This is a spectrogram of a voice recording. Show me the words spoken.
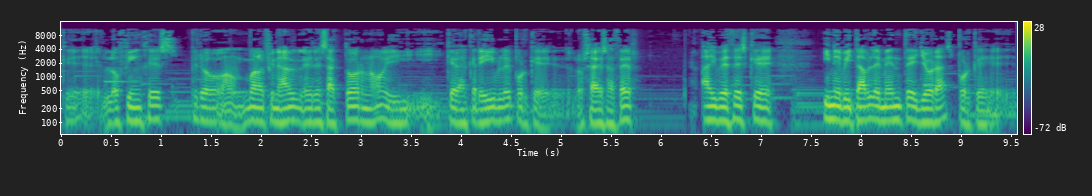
que lo finges, pero bueno, al final eres actor, ¿no? Y, queda creíble porque lo sabes hacer. Hay veces que inevitablemente lloras porque,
